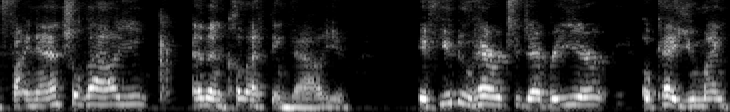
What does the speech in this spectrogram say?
financial value, and then collecting value. If you do heritage every year, okay, you might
